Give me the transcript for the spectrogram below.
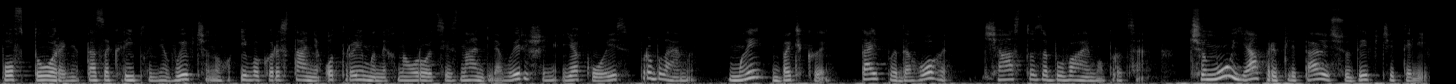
повторення та закріплення вивченого і використання отриманих на уроці знань для вирішення якоїсь проблеми. Ми, батьки та й педагоги, часто забуваємо про це. Чому я приплітаю сюди вчителів?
